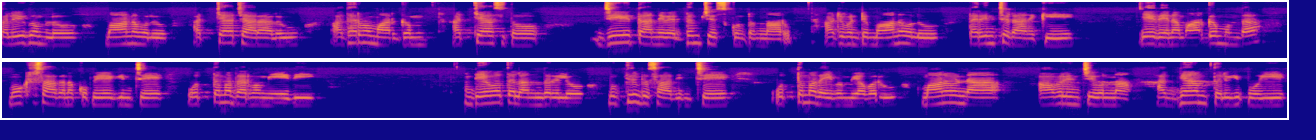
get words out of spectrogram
కలియుగంలో మానవులు అత్యాచారాలు అధర్మ మార్గం అత్యాశతో జీవితాన్ని వ్యర్థం చేసుకుంటున్నారు. అటువంటి మానవులు తరించడానికి ఏదైనా మార్గం ఉందా? మోక్ష సాధనకు ఉపయోగించే ఉత్తమ ధర్మం ఏది? దేవతలందరిలో ముక్తిని ప్రసాదించే ఉత్తమ దైవం ఎవరు? మానవుని ఆవరించి ఉన్న అజ్ఞానం తొలగిపోయి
